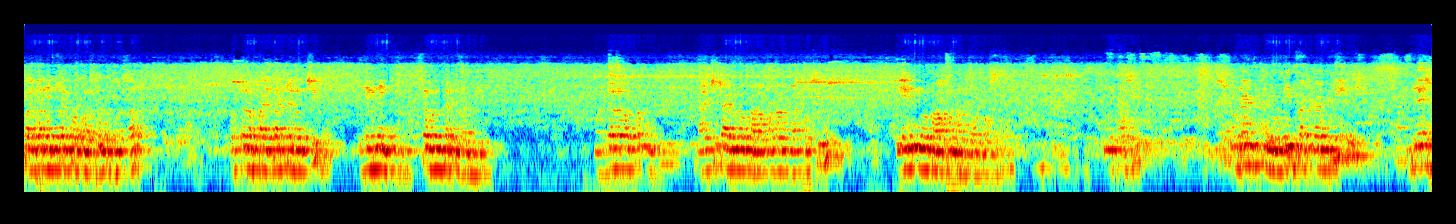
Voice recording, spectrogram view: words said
పది నిమిషాలకు ఒక బస్సు ఉంటుంది సార్ పొద్దున ఫైవ్ థర్టీ నుంచి ఈవినింగ్ సెవెన్ థర్టీ వరకు మధ్యలో మొత్తం లంచ్ టైంలో ఒక హాఫ్ అన్ అవర్ దాకా వస్తుంది ఈవినింగ్ ఒక హాఫ్ అన్ అవర్ దాకా వస్తుంది దీనికోసం స్టూడెంట్ లీవ్ కట్టడానికి village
